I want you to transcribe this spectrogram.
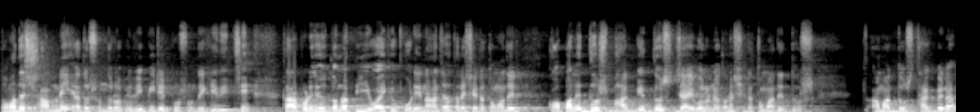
তোমাদের সামনেই এত সুন্দরভাবে রিপিটেড প্রশ্ন দেখিয়ে দিচ্ছি। তারপরে যদি তোমরা পিওয়াই কিউ করে না যাও, তাহলে সেটা তোমাদের কপালের দোষ, ভাগ্যের দোষ, যাই বলো না কেন, সেটা তোমাদের দোষ। আমার দোষ থাকবে না।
